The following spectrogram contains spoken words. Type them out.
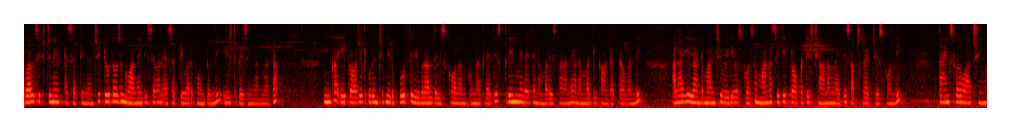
ట్వెల్వ్ సిక్స్టీ నైన్ ఎస్ఎఫ్టీ నుంచి two thousand one eighty seven SFT వరకు ఉంటుంది ఈస్ట్ ఫేసింగ్ అనమాట ఇంకా ఈ ప్రాజెక్ట్ గురించి మీరు పూర్తి వివరాలు తెలుసుకోవాలనుకున్నట్లయితే స్క్రీన్ మీద అయితే నెంబర్ ఇస్తానండి. ఆ నెంబర్కి కాంటాక్ట్ అవ్వండి. అలాగే ఇలాంటి మంచి వీడియోస్ కోసం మన సిటీ ప్రాపర్టీస్ ఛానల్ని అయితే సబ్స్క్రైబ్ చేసుకోండి. థ్యాంక్స్ ఫర్ వాచింగ్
